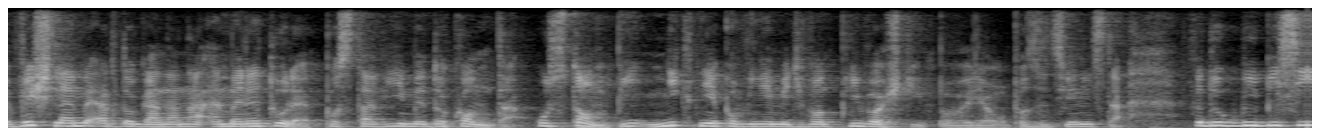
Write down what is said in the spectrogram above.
Wyślemy Erdogana na emeryturę, postawimy do konta, ustąpi, nikt nie powinien mieć wątpliwości, powiedział opozycjonista. Według BBC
